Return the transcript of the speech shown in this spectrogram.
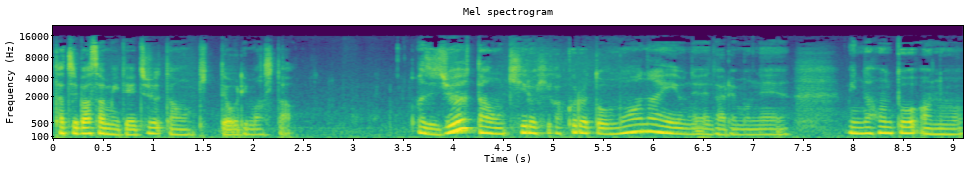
立ちばさみで絨毯を切っておりました。マジ絨毯を切る日が来ると思わないよね誰もね。みんな本当あの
